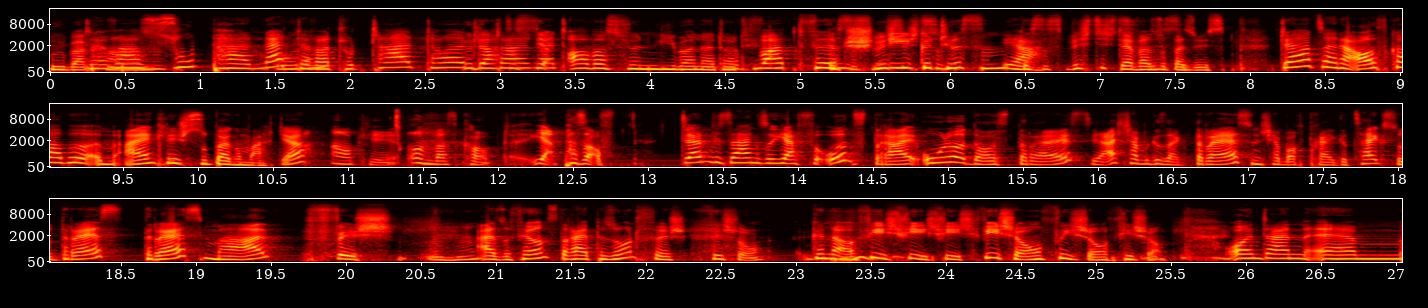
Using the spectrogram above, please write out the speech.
rüberkam. Der war super nett, Oder? der war total toll, Du total dachtest dir, nett. oh, was für ein lieber netter Typ. Was für ein das ist wichtig schnieke zu Typ. wissen. Ja. Das ist wichtig Der war wissen. super süß. Der hat seine Aufgabe ähm, eigentlich super gemacht, ja? Okay, und was kommt? Ja, pass auf. Dann wir sagen so, ja, für uns drei, uno, dos, tres. Ja, ich habe gesagt tres und ich habe auch drei gezeigt. So tres, tres mal Fisch. Also für uns drei Personen Fisch. Fischo. Genau, Fisch, Fisch, Fisch, Fischo, Fischo, Fischo. Und dann ähm,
